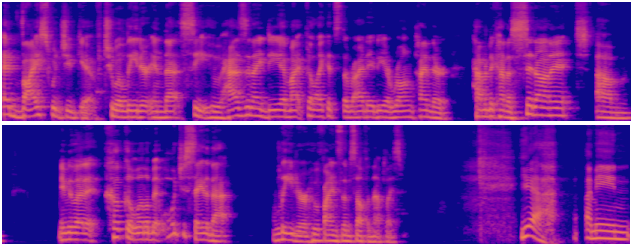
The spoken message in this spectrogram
advice would you give to a leader in that seat who has an idea, might feel like it's the right idea, wrong time? They're having to kind of sit on it, um, maybe let it cook a little bit. What would you say to that leader who finds themselves in that place? Yeah. I mean,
